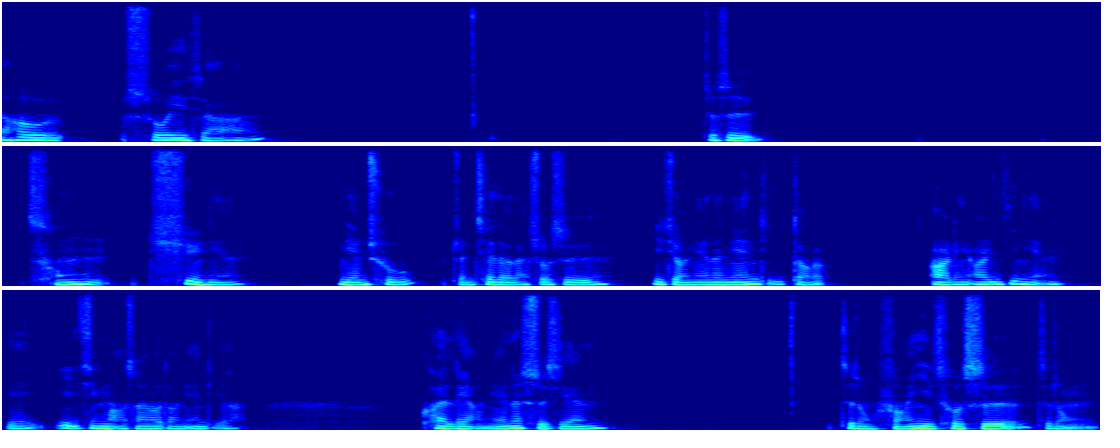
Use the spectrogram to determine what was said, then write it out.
然后说一下就是从去年年初准确的来说是一九年的年底到二零二一年也已经马上要到年底了。快两年的时间，这种防疫措施，这种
